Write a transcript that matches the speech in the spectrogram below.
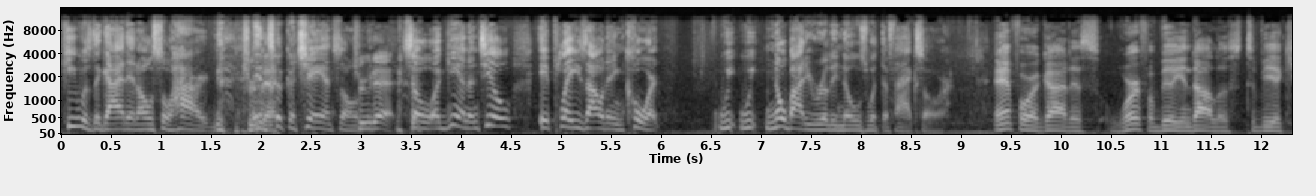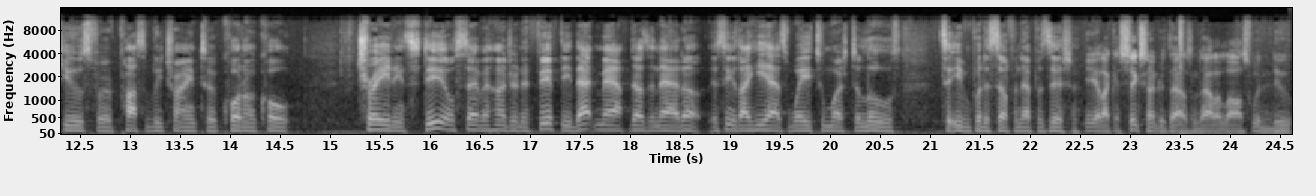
he was the guy that also hired me and that. took a chance on True me. that. so again, until it plays out in court, we, we nobody really knows what the facts are. And for a guy that's worth a billion dollars to be accused for possibly trying to quote unquote trade and steal 750, that math doesn't add up. It seems like he has way too much to lose to even put himself in that position. Yeah, like a $600,000 loss wouldn't do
